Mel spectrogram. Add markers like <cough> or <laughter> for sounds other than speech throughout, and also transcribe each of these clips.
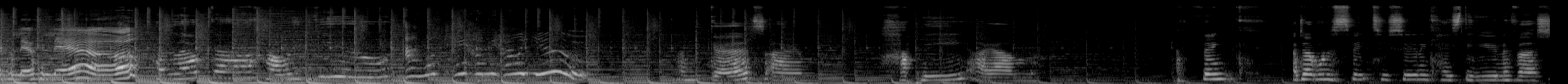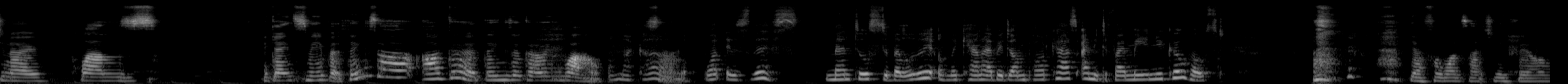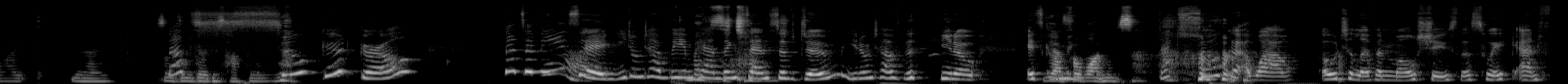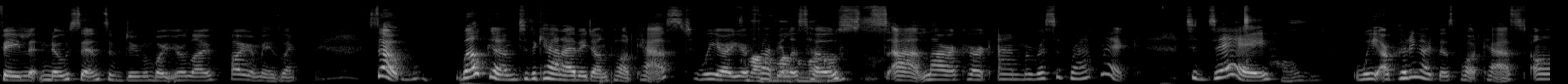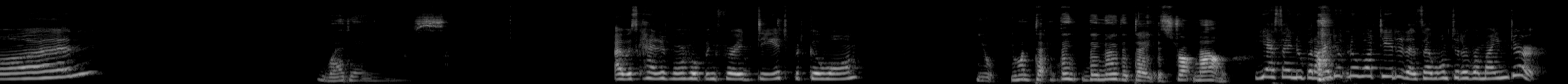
Hello, hello, hello. Girl. How are you? I'm okay, honey. How are you? I'm good. I'm happy. I am. I think I don't want to speak too soon in case the universe, you know, plans against me. But things are are good. Things are going well. Oh my god, So- what is this? Mental stability on the Can I Be Done podcast? I need to find me a new co host. <laughs> <gasps> Yeah, for once, I actually feel like you know something That's good is happening. so good, girl. That's amazing. You don't have the impending sense of doom. You don't have the, <laughs> you know, it's coming. yeah, for once. That's so good. <laughs> wow. Oh, to live in Mol shoes this week and feel no sense of doom about your life. How amazing. So, welcome to the Can I Be Done podcast. We are your Welcome, fabulous welcome, welcome. hosts, uh, Lara Kirk and Marissa Bradnick. Today, Hey. we are putting out this podcast on. Weddings. I was kind of more hoping for a date, but go on. You you want date? They they know the date. It's dropped now. Yes, I know, but I <laughs> don't know what date it is. I wanted a reminder.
